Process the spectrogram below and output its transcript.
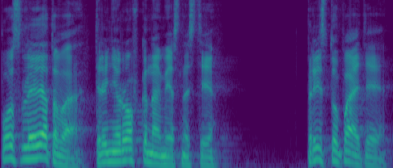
После этого тренировка на местности. Приступайте.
